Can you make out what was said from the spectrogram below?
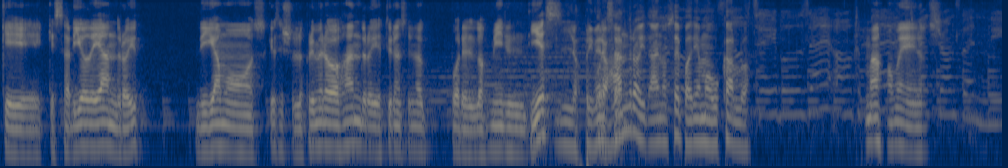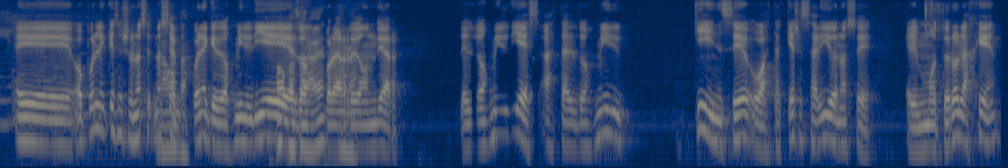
que, que salió de Android, digamos, qué sé yo, los primeros Android estuvieron saliendo por el 2010, Los primeros? Android, ah, no sé, podríamos buscarlo. más o menos. Eh, o ponle, qué sé yo, no sé, no sé ponle que Vamos 2010, a pasar, a ver, por a ver. redondear. Del 2010 hasta el 2015, o hasta que haya salido, no sé, el Motorola G,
